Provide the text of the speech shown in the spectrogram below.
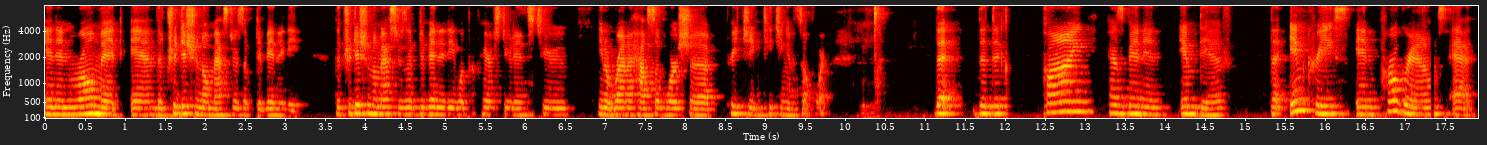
in enrollment in the traditional Masters of Divinity. The traditional Masters of Divinity would prepare students to, you know, run a house of worship, preaching, teaching, and so forth. The, the decline has been in MDiv. The increase in programs at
